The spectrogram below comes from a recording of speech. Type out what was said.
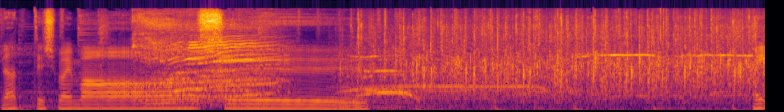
なってしまいます。はい、え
